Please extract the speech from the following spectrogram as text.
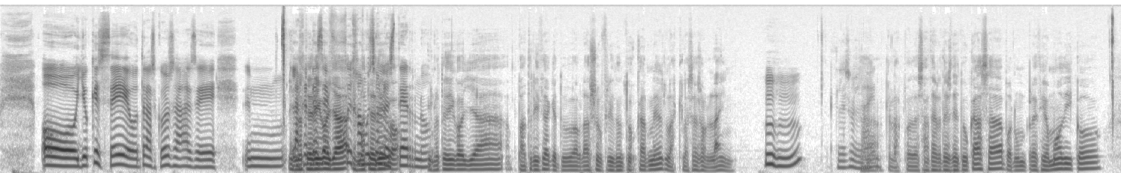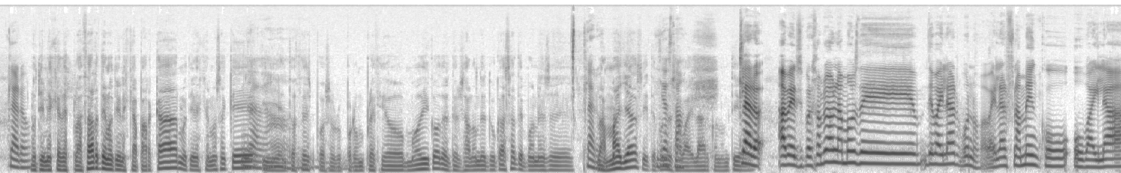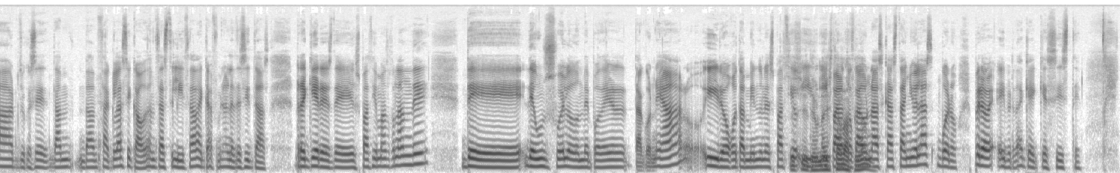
O yo qué sé, otras cosas. eh, mm, la no gente se ya- fija no mucho en lo externo. Y no te digo ya, Patricia, que tú habrás sufrido en tus carnes las clases online. Ujú. Clases O sea, online, que las puedes hacer desde tu casa por un precio módico. Claro. No tienes que desplazarte, no tienes que aparcar, no tienes que no sé qué. Nada. Y entonces, pues por un precio módico, desde el salón de tu casa te pones eh, Claro. las mallas y te pones a bailar con un tío. Claro, a ver, si por ejemplo hablamos de, de bailar, bueno, a bailar flamenco o bailar, yo qué sé, dan- danza clásica o danza estilizada, que al final necesitas, requieres de espacio más grande, de, de un suelo donde poder taconear y luego también de un espacio Sí, sí, y, de una y para tocar unas castañuelas, bueno, pero es verdad que, que existe.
